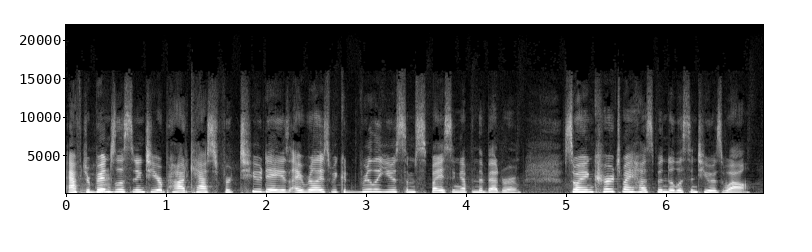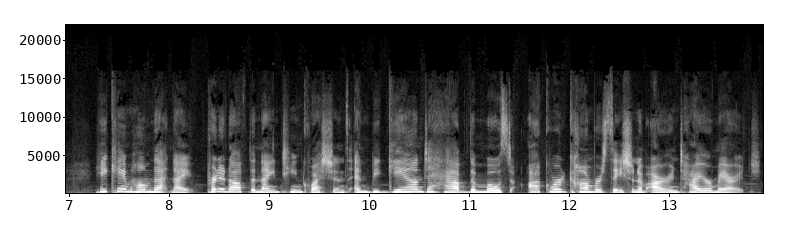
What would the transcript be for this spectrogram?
After mm-hmm. binge listening to your podcast for two days, I realized we could really use some spicing up in the bedroom. So I encouraged my husband to listen to you as well. He came home that night, printed off the 19 questions, and began to have the most awkward conversation of our entire marriage.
